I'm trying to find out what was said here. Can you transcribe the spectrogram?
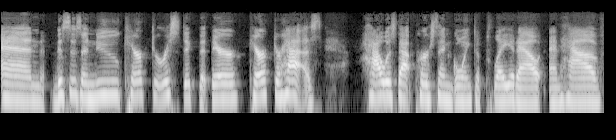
and this is a new characteristic that their character has how is that person going to play it out and have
